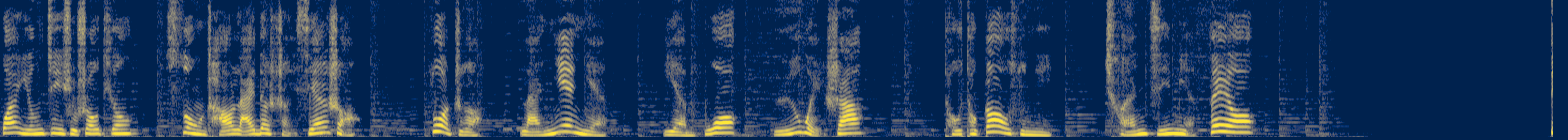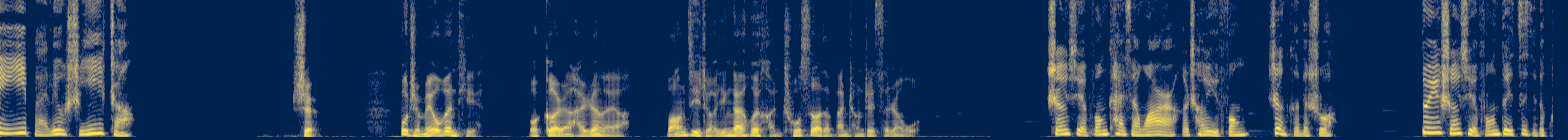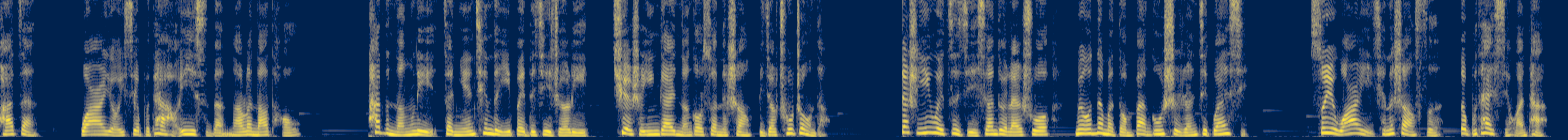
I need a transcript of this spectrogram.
欢迎继续收听《宋朝来的沈先生》，作者蓝念念，演播鱼尾鲨。偷偷告诉你，全集免费哦。第一百六十一章，是，不止没有问题，我个人还认为啊，王记者应该会很出色的完成这次任务。沈雪峰看向王尔和程宇峰，认可的说。对于沈雪峰对自己的夸赞，王尔有一些不太好意思的挠了挠头。他的能力在年轻的一辈的记者里，确实应该能够算得上比较出众的。但是因为自己相对来说没有那么懂办公室人际关系，所以王尔以前的上司都不太喜欢他，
